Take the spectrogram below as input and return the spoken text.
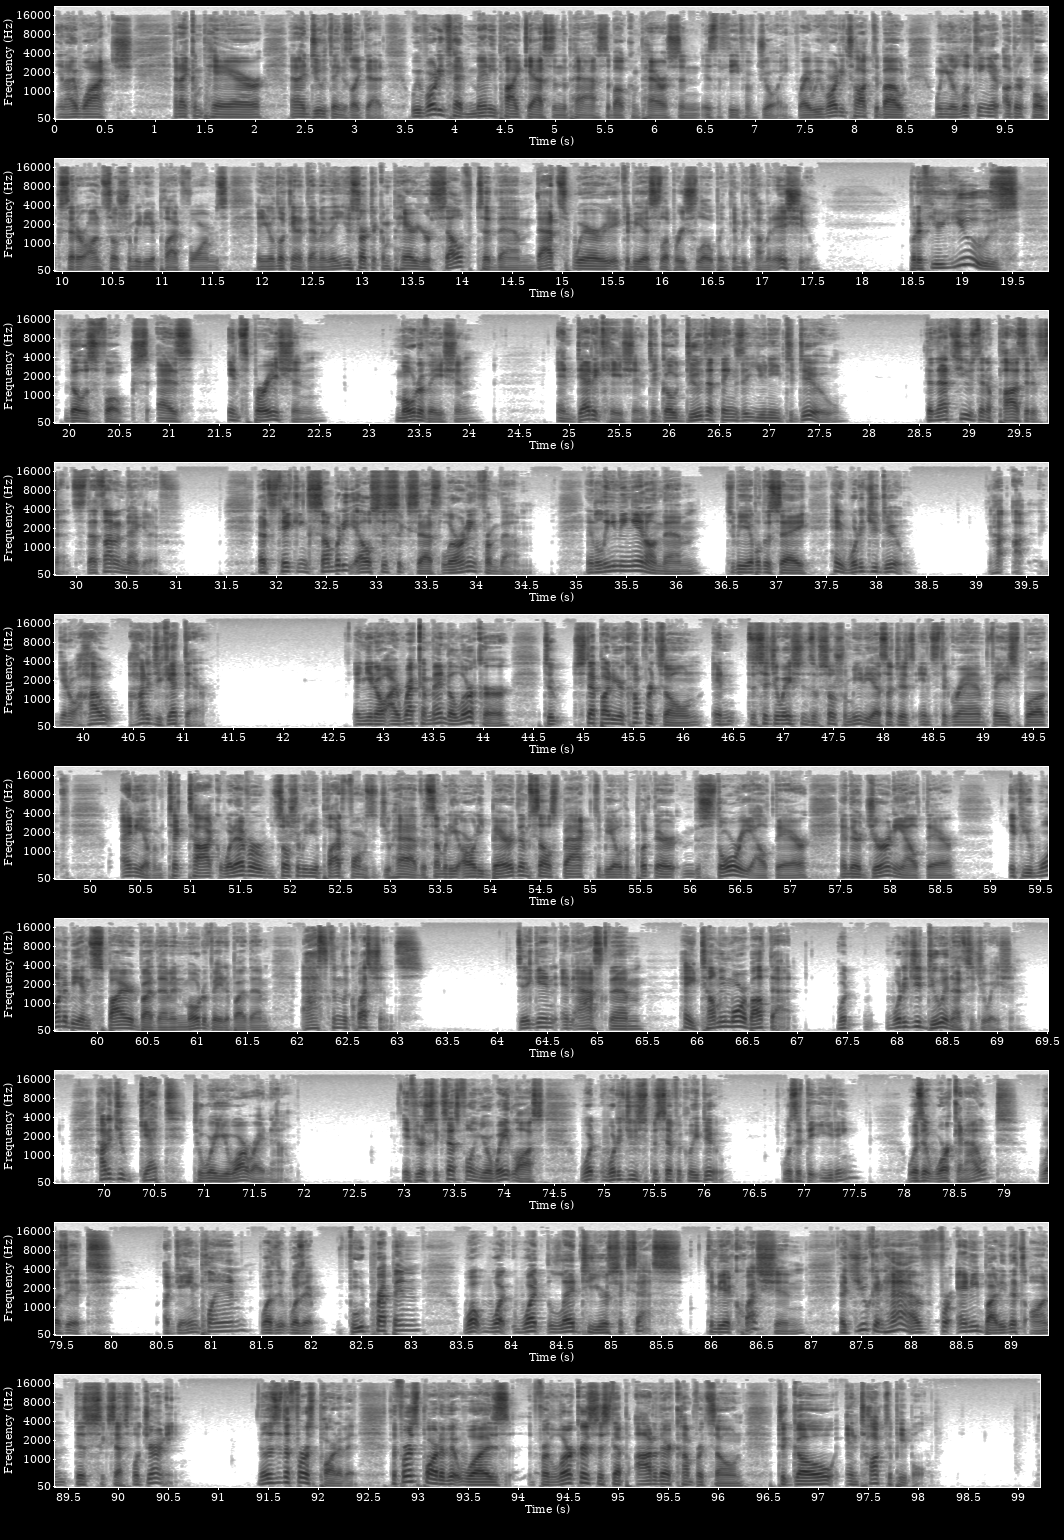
And I watch and I compare and I do things like that. We've already had many podcasts in the past about comparison is the thief of joy, right? We've already talked about when you're looking at other folks that are on social media platforms and you're looking at them and then you start to compare yourself to them, that's where it could be a slippery slope and can become an issue. But if you use those folks as inspiration, motivation, and dedication to go do the things that you need to do, then that's used in a positive sense. That's not a negative. That's taking somebody else's success, learning from them, and leaning in on them to be able to say, "Hey, what did you do? How, uh, you know, how how did you get there?" And you know, I recommend a lurker to step out of your comfort zone in the situations of social media, such as Instagram, Facebook, any of them, TikTok, whatever social media platforms that you have, that somebody already bared themselves back to be able to put their story out there and their journey out there if you want to be inspired by them and motivated by them, ask them the questions. Dig in and ask them, "Hey, tell me more about that. What what did you do in that situation? How did you get to where you are right now? If you're successful in your weight loss, what what did you specifically do? Was it the eating? Was it working out? Was it a game plan? Was it was it food prepping? What what what led to your success? Can be a question that you can have for anybody that's on this successful journey. Now, this is the first part of it. The first part of it was for lurkers to step out of their comfort zone to go and talk to people.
